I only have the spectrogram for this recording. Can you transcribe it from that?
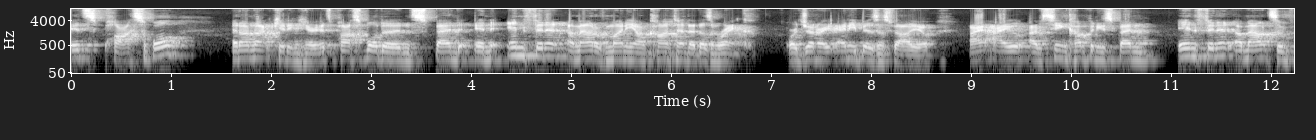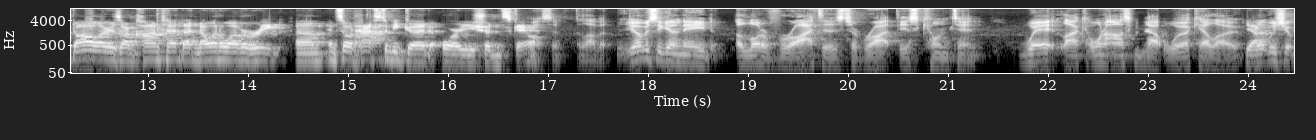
it's possible, and I'm not kidding here, it's possible to spend an infinite amount of money on content that doesn't rank or generate any business value. I, have seen companies spend infinite amounts of dollars on content that no one will ever read. Um, and so it has to be good or you shouldn't scale. Awesome. I love it. You're obviously going to need a lot of writers to write this content where like i want to ask about Workello yeah. what was your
